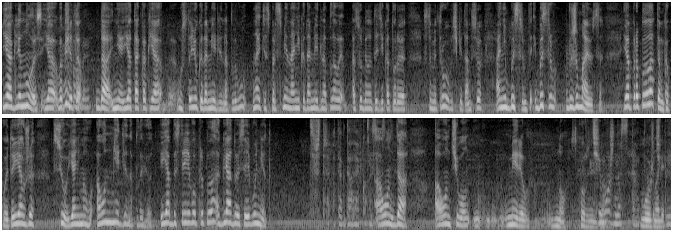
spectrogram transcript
Я оглянулась, я вообще-то... плавает. Да, не, я так как я э, устаю, когда медленно плыву. Знаете, спортсмены, они когда медленно плавают, особенно вот эти, которые 100-метровочки, там все, они быстрым, и быстро выжимаются. Я проплыла там какой-то, и я уже, все, я не могу. А он медленно плывет. И я быстрее его проплыла, оглядываюсь, а его нет. Це ж треба так далеко. А он, да, а он чего, он мерил дно, скорость Чи дна. можна стати? Можно хоч ли? би?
